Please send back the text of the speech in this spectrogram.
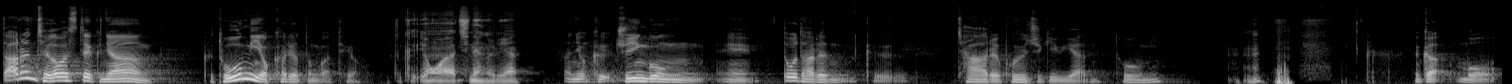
딸은 제가 봤을 때 그냥 그 도우미 역할이었던 것 같아요. 그 영화 진행을 위한 아니요, 그 주인공의 또 다른 그 자아를 보여주기 위한 도우미. 그러니까 뭐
